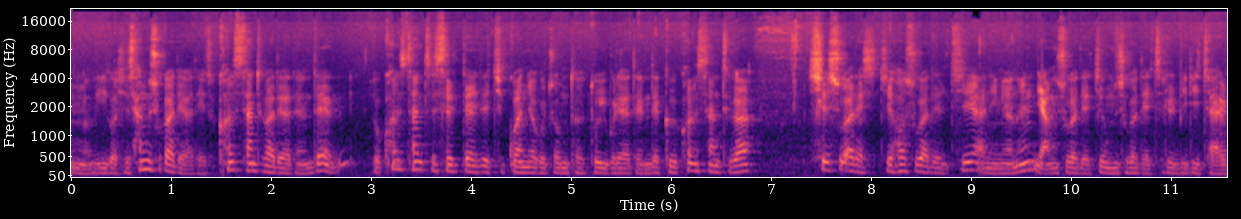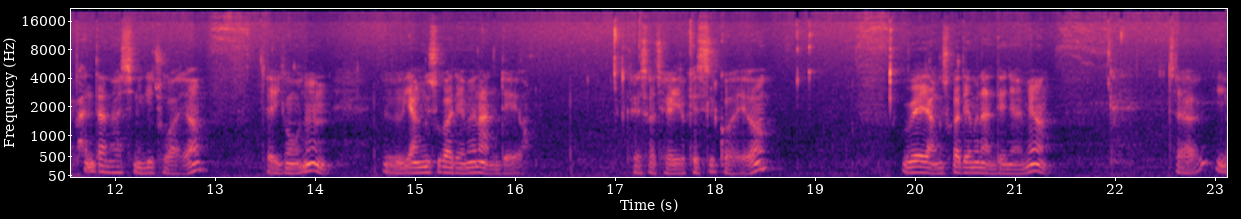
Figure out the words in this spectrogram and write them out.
음, 이것이 상수가 돼야 되죠. 컨스탄트가 돼야 되는데 이 컨스탄트 쓸 때 이제 직관력을 좀 더 도입을 해야 되는데 그 컨스탄트가 실수가 될지 허수가 될지 아니면은 양수가 될지 음수가 될지를 미리 잘 판단하시는 게 좋아요. 자, 이 경우는 그 양수가 되면 안 돼요. 그래서 제가 이렇게 쓸 거예요. 왜 양수가 되면 안 되냐면 자, 이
